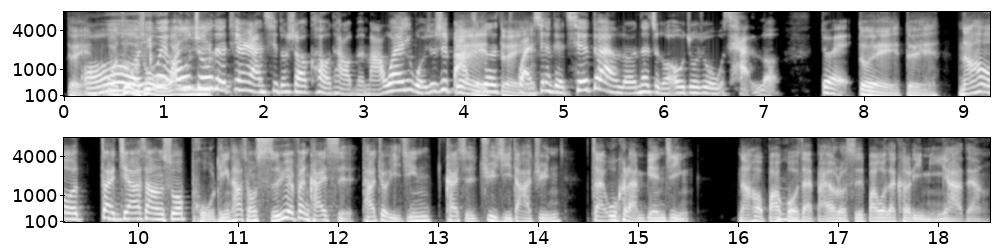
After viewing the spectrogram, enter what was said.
对哦，因为欧洲的天然气都是要靠他们嘛，万一我就是把这个管线给切断了，那整个欧洲就惨了。对对对，然后再加上说，普廷他从十月份开始，他就已经开始聚集大军在乌克兰边境，然后包括在白俄罗斯，包括在克里米亚这样。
